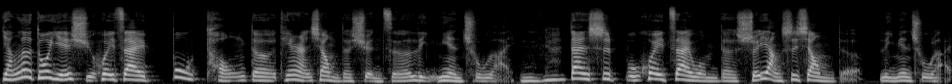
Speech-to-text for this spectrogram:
养乐多也许会在。不同的天然酵母的选择里面出来，嗯，但是不会在我们的水养式酵母的里面出来。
